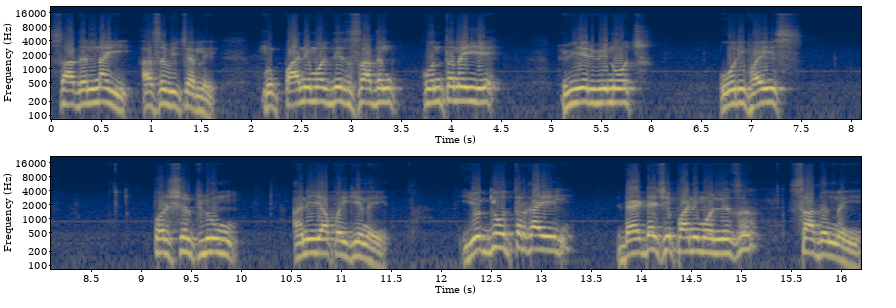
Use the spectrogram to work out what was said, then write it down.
साधन नाही असं विचारले मग पाणी मोजण्याचं साधन कोणतं नाही आहे विएर विनोच ओरिफाईस पर्शल फ्लूम आणि यापैकी नाही. योग्य उत्तर काय येईल? डॅडॅश पाणी मोजण्याचं साधन नाही.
